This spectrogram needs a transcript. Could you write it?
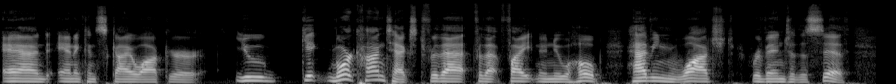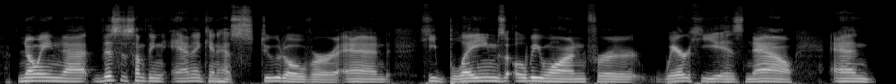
and Anakin Skywalker, you get more context for that for that fight in A New Hope, having watched Revenge of the Sith, knowing that this is something Anakin has stewed over, and he blames Obi Wan for where he is now, and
